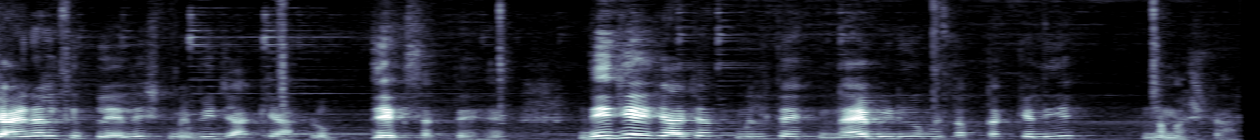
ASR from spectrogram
चैनल की प्लेलिस्ट में भी जाके आप लोग देख सकते हैं। दीजिए इजाज़त, मिलते हैं एक नए वीडियो में, तब तक के लिए नमस्कार।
